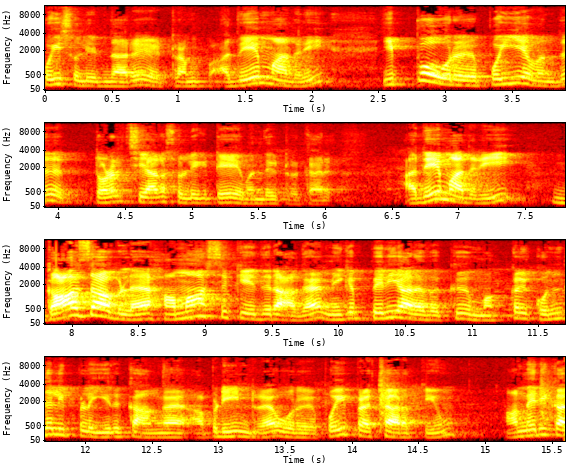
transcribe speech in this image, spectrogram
பொய் சொல்லியிருந்தாரு ட்ரம்ப். அதே மாதிரி இப்போ ஒரு பொய்யை வந்து தொடர்ச்சியாக சொல்லிக்கிட்டே வந்துகிட்டு இருக்காரு. அதே மாதிரி காசாவில் ஹமாஸுக்கு எதிராக மிகப்பெரிய அளவுக்கு மக்கள் கொந்தளிப்பில் இருக்காங்க அப்படின்ற ஒரு பொய் பிரச்சாரத்தையும் அமெரிக்கா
